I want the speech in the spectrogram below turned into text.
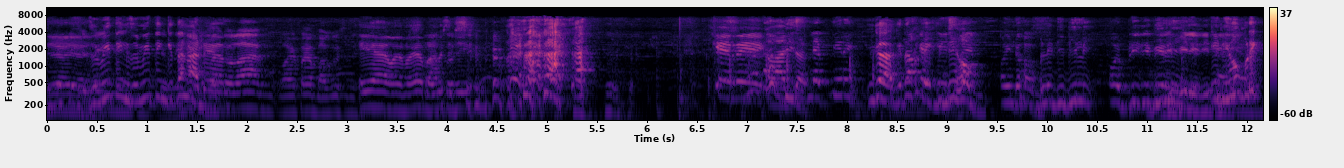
Iya, iya. Zoom meeting, zoom meeting kita nggak ada yang. Kebetulan wifi bagus nih. Iya, wifi-nya bagus jadi. Kere. Oh, Lancar. bisnet kiring. Enggak, kita Pakai. IndiHome. Oh, IndiHome. Beli di Billy. Oh, beli di Bili, Billy. bili, di IndiHome break.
